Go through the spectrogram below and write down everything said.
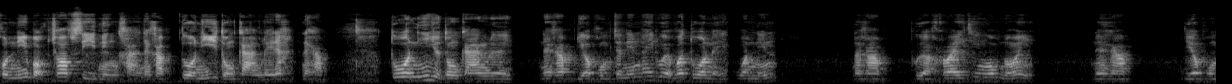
คนนี้บอกชอบ 41 ค่ะนะครับ ตัวนี้อยู่ตรงกลางเลยนะนะครับ ตัวนี้อยู่ตรงกลางเลยนะครับ เดี๋ยวผมจะเน้นให้ด้วยว่าตัวไหนควรเน้นนะครับ เผื่อใครที่งบน้อยนะครับ เดี๋ยวผม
